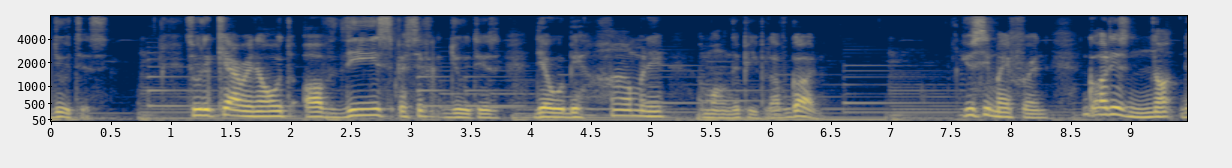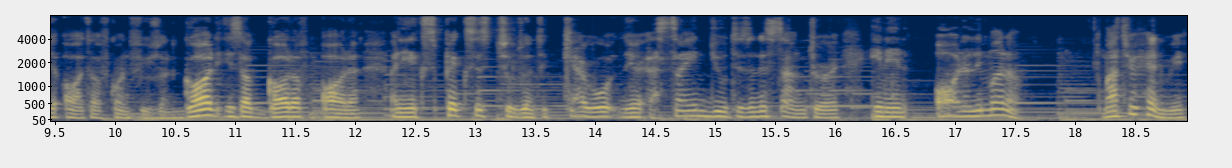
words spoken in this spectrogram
duties. Through the carrying out of these specific duties, there will be harmony among the people of God. You see, my friend, God is not the author of confusion. God is a God of order, and He expects His children to carry out their assigned duties in the sanctuary in an orderly manner. Matthew Henry,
